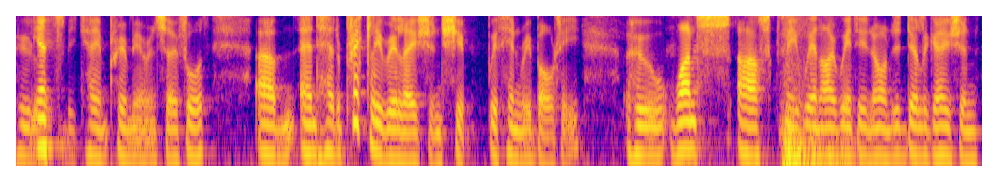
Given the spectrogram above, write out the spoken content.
who yes. became Premier and so forth, um, and had a prickly relationship with Henry Bolte, who once asked me when I went in on a delegation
